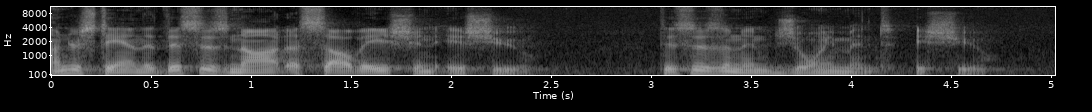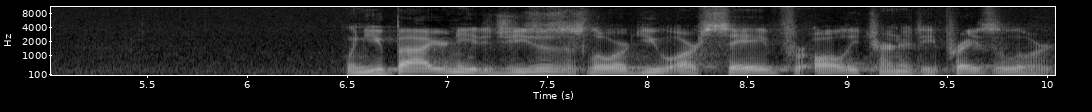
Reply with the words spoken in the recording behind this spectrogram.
Understand that this is not a salvation issue, this is an enjoyment issue. When you bow your knee to Jesus as Lord, you are saved for all eternity. Praise the Lord.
